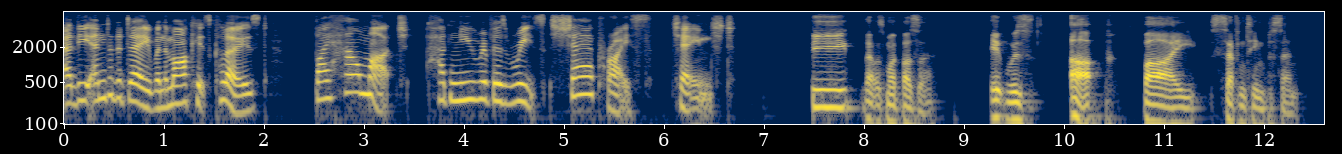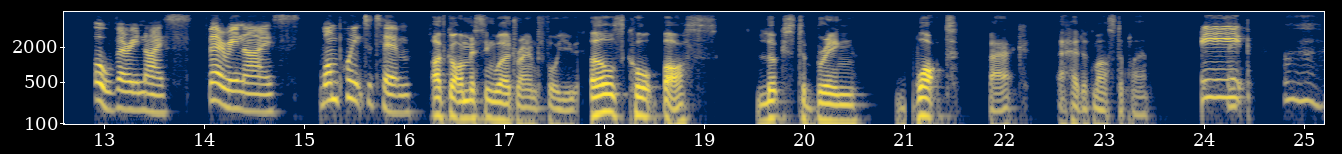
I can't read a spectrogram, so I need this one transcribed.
at the end of the day, when the markets closed, by how much had NewRiver REIT's share price changed? Beep. That was my buzzer. It was up by 17%. Oh, very nice. Very nice. One point to Tim. I've got a missing word round for you. Earl's Court boss looks to bring what back ahead of master plan? Beep. I'm,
